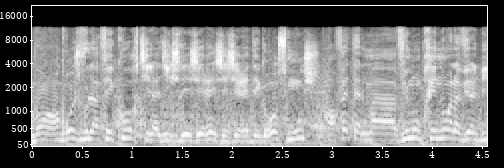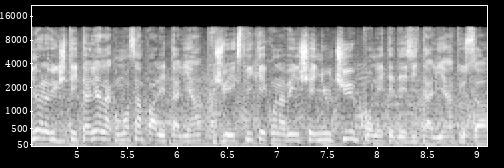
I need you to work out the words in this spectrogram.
Bon, en gros, je vous la fais courte. Il a dit que je l'ai géré. J'ai géré des grosses mouches. En fait, elle m'a vu mon prénom, elle a vu Albino, elle a vu que j'étais italien. Elle a commencé à parler italien. Je lui ai expliqué qu'on avait une chaîne YouTube, qu'on était des Italiens, tout ça.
